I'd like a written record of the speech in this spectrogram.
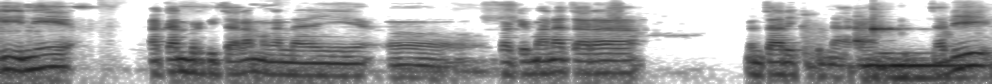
Pagi ini akan berbicara mengenai uh, bagaimana cara mencari kebenaran. Jadi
